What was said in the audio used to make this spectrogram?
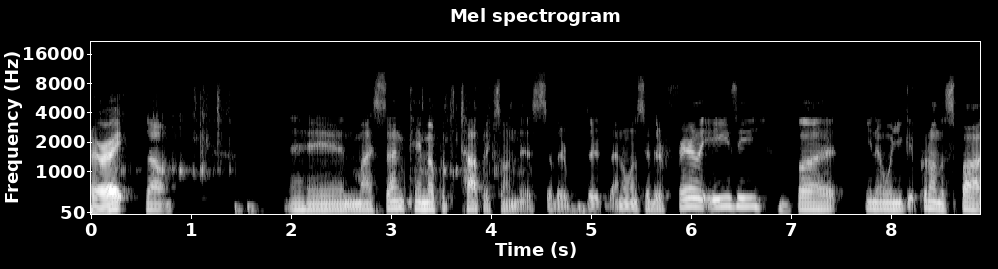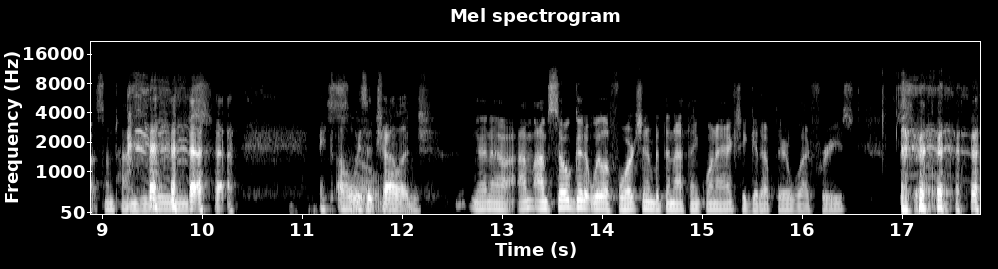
All right. So, and my son came up with the topics on this. So they're, they're I don't want to say they're fairly easy, but you know when you get put on the spot, sometimes you lose. it's always a challenge. No, no, I'm I'm so good at Wheel of Fortune, but then I think when I actually get up there, will I freeze? So,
